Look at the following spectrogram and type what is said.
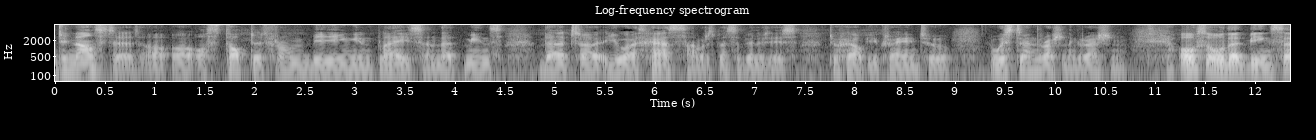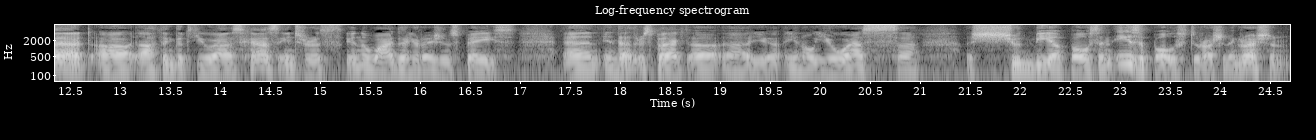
denounced it or, or, or, stopped it from being in place, and that means that uh, U.S. has some responsibilities to help Ukraine to withstand Russian aggression. Also, that being said, uh, I think that U.S. has interests in the wider Eurasian space, and in that respect, uh, uh you, you, know, U.S. Uh, should be opposed and is opposed to Russian aggression.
